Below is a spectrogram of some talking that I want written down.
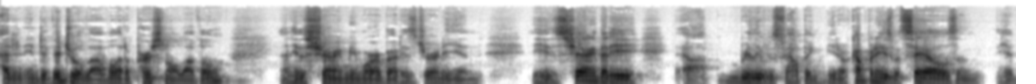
at an individual level, at a personal level. And he was sharing me more about his journey. And he's sharing that he uh, really was helping, you know, companies with sales. And he had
